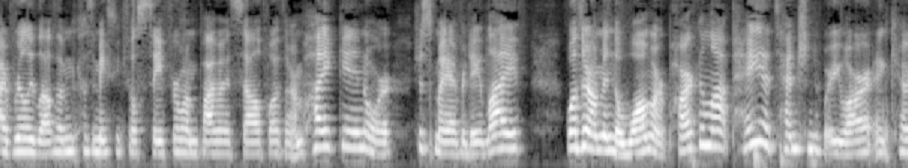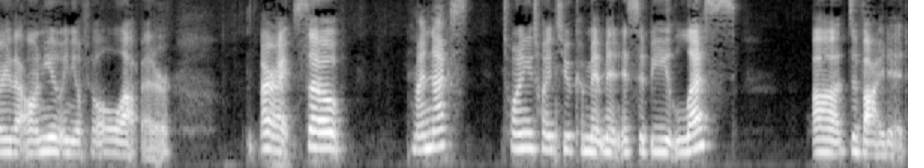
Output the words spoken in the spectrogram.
I really love them because it makes me feel safer when I'm by myself, whether I'm hiking or just my everyday life. Whether I'm in the Walmart parking lot, pay attention to where you are and carry that on you, and you'll feel a lot better. All right, so my next 2022 commitment is to be less uh, divided.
